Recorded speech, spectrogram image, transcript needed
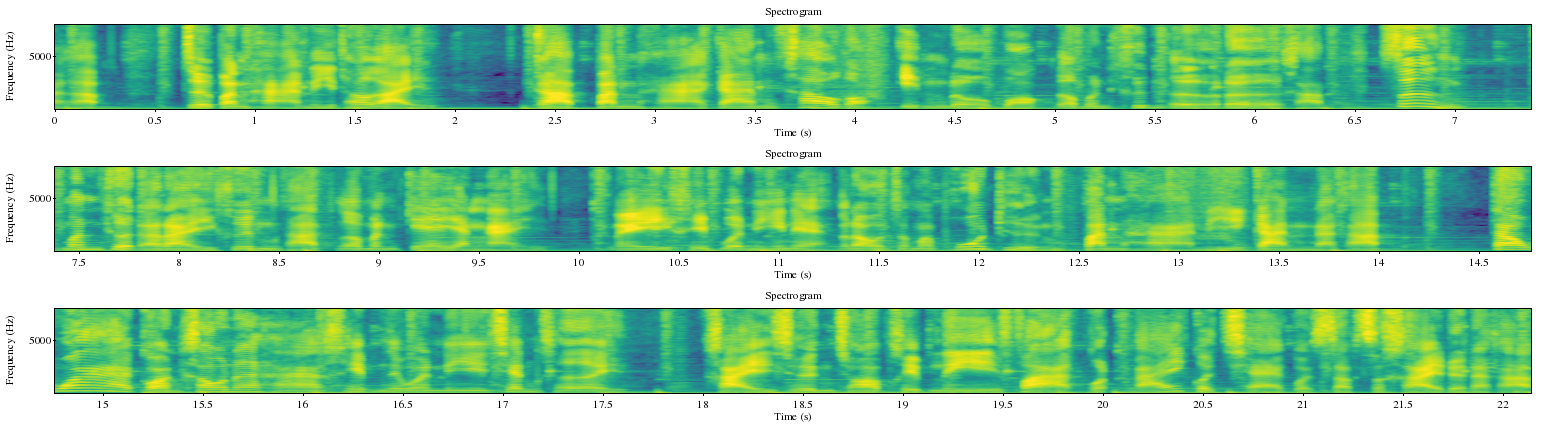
นะครับ เจอปัญหานี้เท่าไหร่กับปัญหาการเข้าก็อินโดบ็อกแล้วมันขึ้นเออร์เรอร์ครับ ซึ่งมันเกิดอะไรขึ้นครับแล้วมันแก้ยังไง ในคลิปวันนี้เนี่ยเราจะมาพูดถึงปัญหานี้กันนะครับ แต่ว่าก่อนเข้าเนื้อหาคลิปในวันนี้เช่นเคย ใครชื่นชอบคลิปนี้ฝากกดไลค์กดแชร์กด Subscribe ด้วยนะครับ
